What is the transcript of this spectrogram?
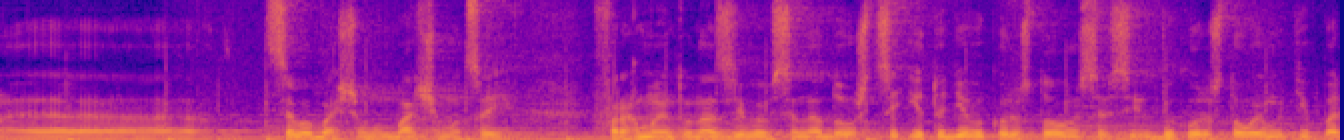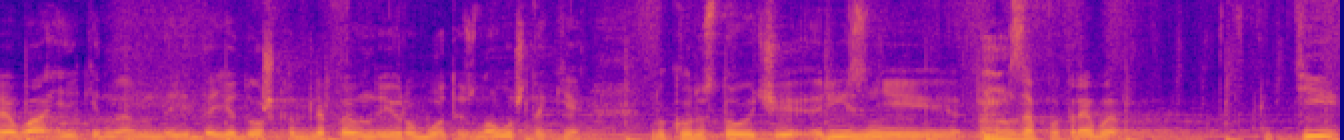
е, це. Ми бачимо, ми бачимо цей фрагмент. У нас з'явився на дошці, і тоді використовуємося всі використовуємо ті переваги, які нам дає- дошка для певної роботи. Знову ж таки, використовуючи різні за потреби ті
